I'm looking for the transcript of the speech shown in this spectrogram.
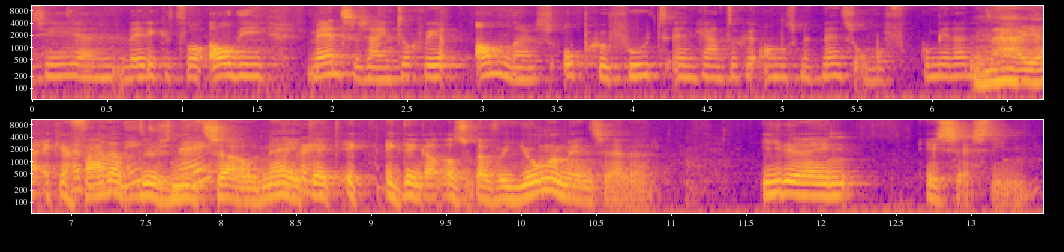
Z en weet ik het wel. Al die mensen zijn toch weer anders opgevoed en gaan toch weer anders met mensen om. Of kom je daar niet? Nou ja, ik ervaar dat dat, niet? dus Nee? niet zo. Nee, kijk, ik, ik denk altijd als we het over jonge mensen hebben. Iedereen is 16.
